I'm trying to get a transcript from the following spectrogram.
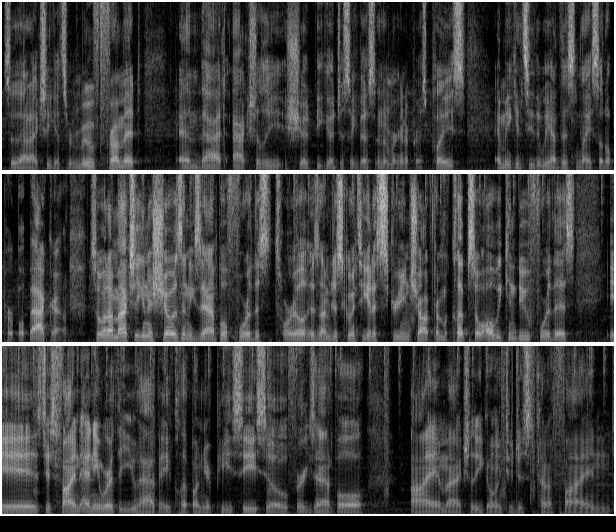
so that actually gets removed from it. And that actually should be good just like this. And then we're going to press place and we can see that we have this nice little purple background. So what I'm actually going to show as an example for this tutorial is I'm just going to get a screenshot from a clip. So all we can do for this is just find anywhere that you have a clip on your PC. So for example, I am actually going to just kind of find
